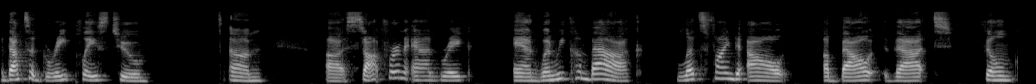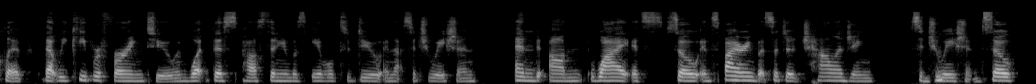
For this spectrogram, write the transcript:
that's a great place to um, uh, stop for an ad break. And when we come back, let's find out about that film clip that we keep referring to and what this Palestinian was able to do in that situation and um, why it's so inspiring, but such a challenging mm-hmm. situation. Mm-hmm. So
